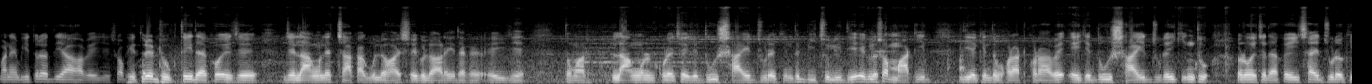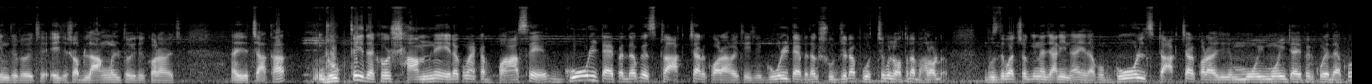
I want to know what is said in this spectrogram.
মানে ভিতরে দেওয়া হবে, এই যে সব ভিতরে ঢুকতেই দেখো, এই যে যে লাঙলের চাকাগুলো হয়, সেগুলো আর এই দেখো, এই যে তোমার লাঙল করেছে, এই যে দু সাইড জুড়ে কিন্তু বিচুলি দিয়ে, এগুলো সব মাটি দিয়ে কিন্তু ভরাট করা হবে। এই যে দুই সাইড জুড়েই কিন্তু রয়েছে। দেখো, এই সাইড জুড়েও কিন্তু রয়েছে। এই যে সব লাঙল তৈরি করা হয়েছে। এই যে চাকা, ঢুকতেই দেখো সামনে এরকম একটা বাঁশে গোল টাইপের দেখো স্ট্রাকচার করা হয়েছে। যে গোল টাইপের দেখো সূর্যটা পড়ছে বলে অতটা ভালো বুঝতে পারছ কিনা জানি না। এই দেখো গোল স্ট্রাকচার করা হয়েছে যে মই মই টাইপের করে দেখো।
